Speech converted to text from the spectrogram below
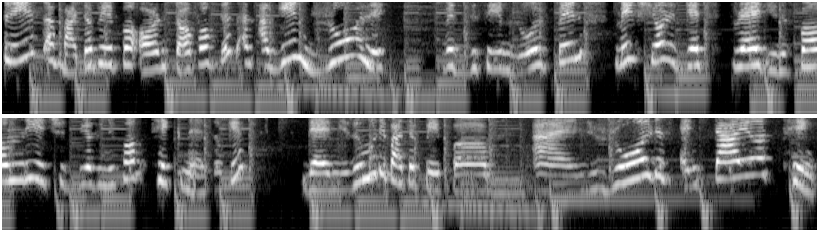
place a butter paper on top of this and again roll it with the same roll pin. Make sure it gets spread uniformly. It should be of uniform thickness, okay? Then you remove the butter paper and roll this entire thing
